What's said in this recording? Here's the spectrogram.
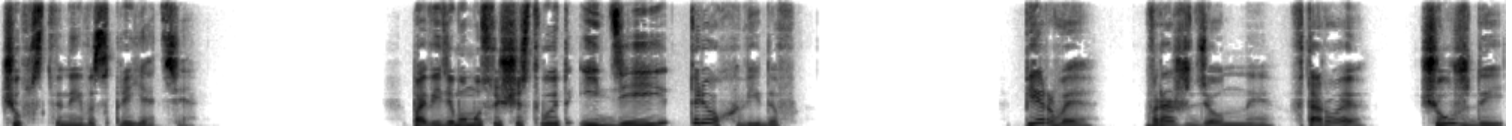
чувственные восприятия. По-видимому, существуют идеи трех видов. Первое — врожденные, второе — чуждые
